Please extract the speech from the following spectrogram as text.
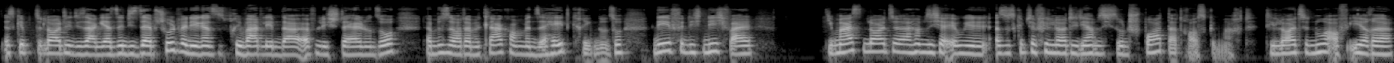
Es gibt Leute, die sagen, ja, sind die selbst schuld, wenn die ihr ganzes Privatleben da öffentlich stellen und so. Da müssen sie auch damit klarkommen, wenn sie Hate kriegen und so. Nee, finde ich nicht, weil die meisten Leute haben sich ja irgendwie, also es gibt ja viele Leute, die haben sich so einen Sport daraus gemacht. Die Leute nur auf ihre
